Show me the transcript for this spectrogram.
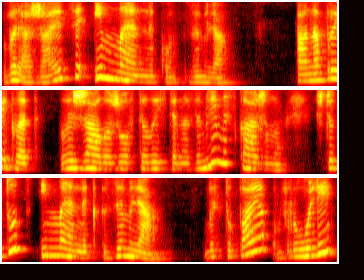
виражається іменником земля. А, наприклад, лежало жовте листя на землі, ми скажемо, що тут іменник земля виступає в ролі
